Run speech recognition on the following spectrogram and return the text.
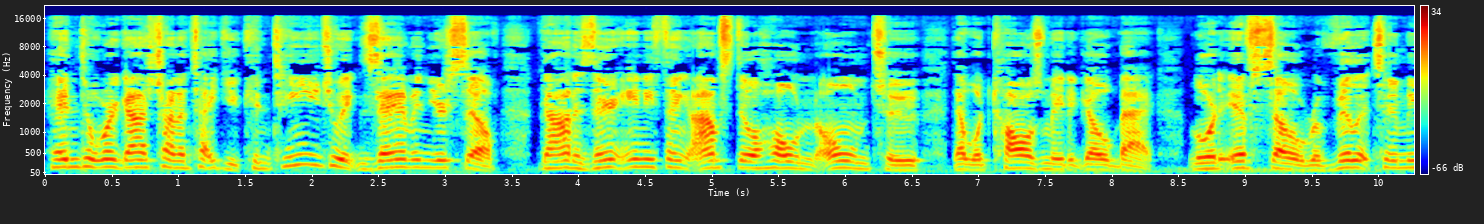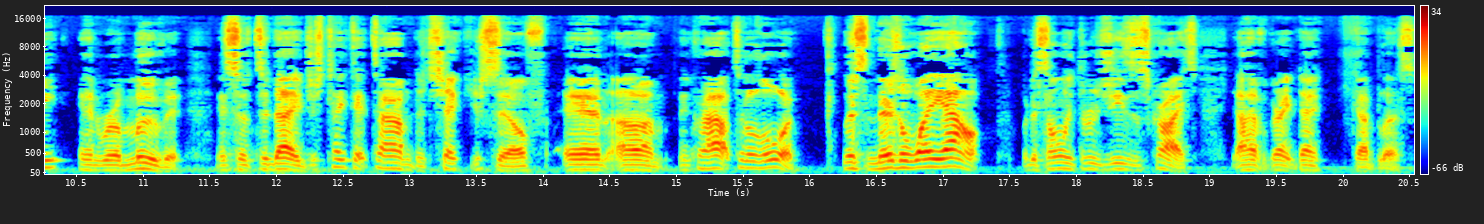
heading to where God's trying to take you, continue to examine yourself. God, is there anything I'm still holding on to that would cause me to go back? Lord, if so, reveal it to me and remove it. And so today, just take that time to check yourself and, um, and cry out to the Lord. Listen, there's a way out but it's only through Jesus Christ. Y'all have a great day. God bless.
